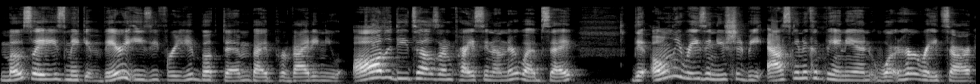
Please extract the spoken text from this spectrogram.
Most ladies make it very easy for you to book them by providing you all the details on pricing on their website. The only reason you should be asking a companion what her rates are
